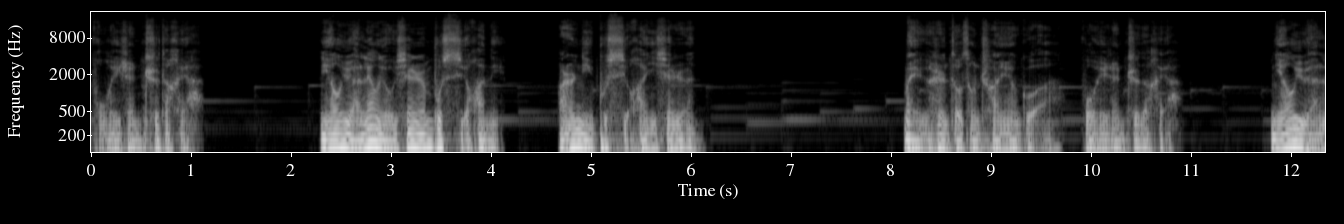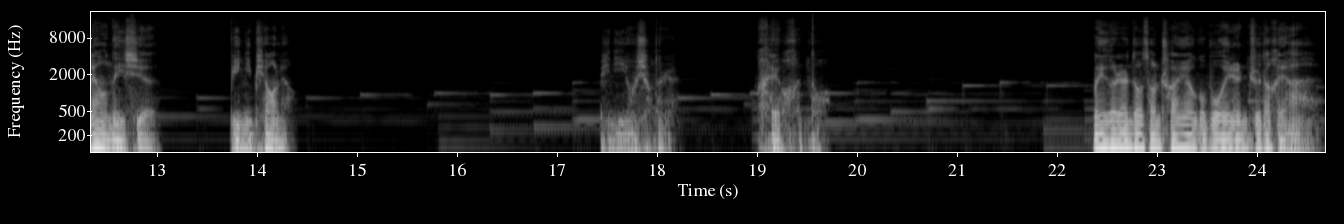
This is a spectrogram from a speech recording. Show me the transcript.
不为人知的黑暗。你要原谅有些人不喜欢你，而你不喜欢一些人。每个人都曾穿越过不为人知的黑暗，你要原谅那些比你漂亮、比你优秀的人，还有很多。每个人都曾穿越过不为人知的黑暗，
